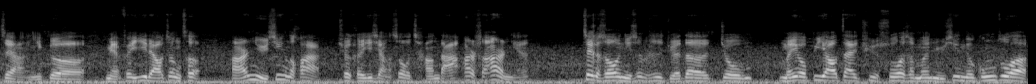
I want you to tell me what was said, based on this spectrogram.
这样一个免费医疗政策，而女性的话却可以享受长达二十二年。这个时候，你是不是觉得就没有必要再去说什么女性的工作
